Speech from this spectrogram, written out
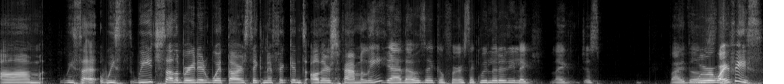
Um, we ce- we we each celebrated with our significant other's family. Yeah, that was like a first. Like we literally like like just by those. we were wifeys.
